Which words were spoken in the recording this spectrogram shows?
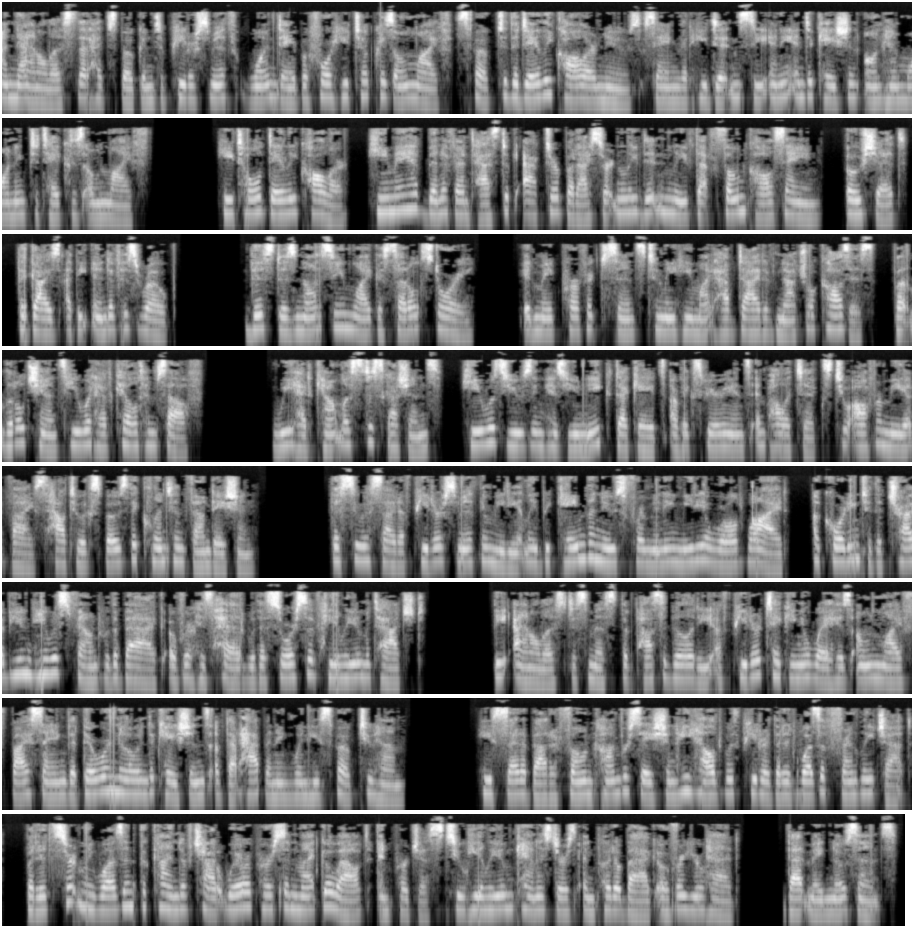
An analyst that had spoken to Peter Smith one day before he took his own life spoke to the Daily Caller News saying that he didn't see any indication on him wanting to take his own life. He told Daily Caller, he may have been a fantastic actor but I certainly didn't leave that phone call saying, oh shit, the guy's at the end of his rope. This does not seem like a settled story. It made perfect sense to me he might have died of natural causes, but little chance he would have killed himself. We had countless discussions, he was using his unique decades of experience in politics to offer me advice how to expose the Clinton Foundation. The suicide of Peter Smith immediately became the news for many media worldwide. According to the Tribune, he was found with a bag over his head with a source of helium attached. The analyst dismissed the possibility of Peter taking away his own life by saying that there were no indications of that happening when he spoke to him. He said about a phone conversation he held with Peter that it was a friendly chat, but it certainly wasn't the kind of chat where a person might go out and purchase two helium canisters and put a bag over your head. That made no sense.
